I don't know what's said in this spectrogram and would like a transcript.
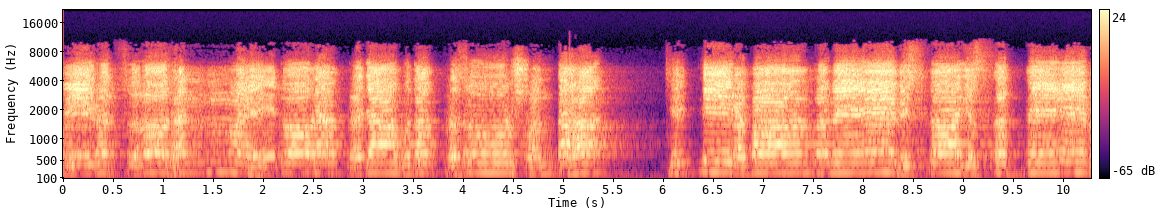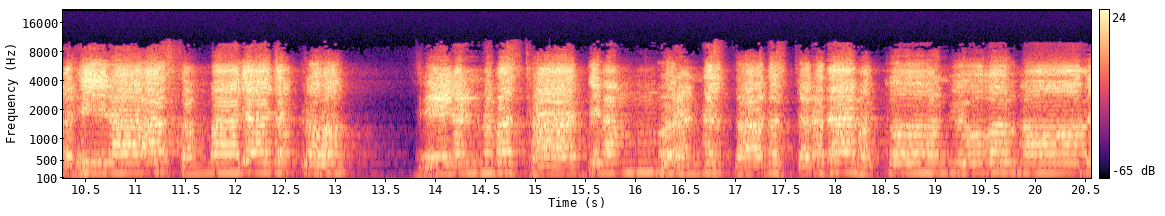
वीरुत्सुरोधन्महेतो न प्रजा उत प्रसूष्वन्तः चित्तीरपान्तमे विश्वायुः सद्मेव धीराः संवायाचक्रुः श्रीनन्नुपस्थाद्दिवम् पुरन्नस्तादश्चरदमक्तोऽन्योर्नोत्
